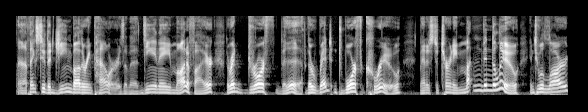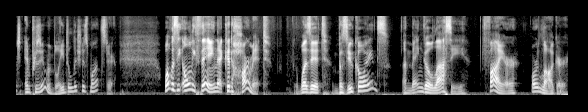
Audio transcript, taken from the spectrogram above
Uh, thanks to the gene-bothering powers of a DNA modifier, the Red Dwarf, bleh, the Red Dwarf crew managed to turn a mutton vindaloo into a large and presumably delicious monster. What was the only thing that could harm it? Was it bazookoids, a mango lassi, fire, or lager?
